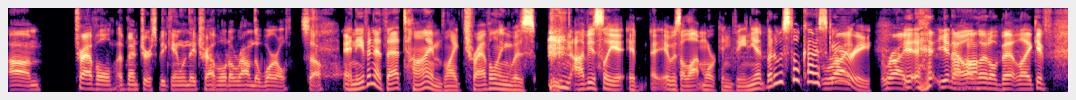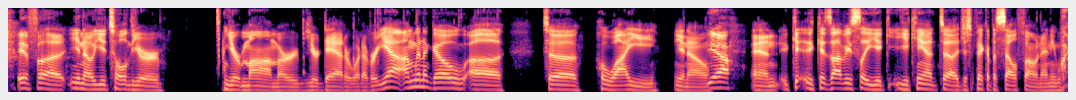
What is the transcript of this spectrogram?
um, travel adventures began when they traveled around the world. So, And even at that time, like traveling was obviously it it was a lot more convenient, but it was still kind of scary. right, you know, a Uh-huh. little bit like if if uh, you know you told your your mom or your dad or whatever, yeah, I'm gonna go uh, to Hawaii, you know, yeah, and because obviously you you can't uh, just pick up a cell phone anywhere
